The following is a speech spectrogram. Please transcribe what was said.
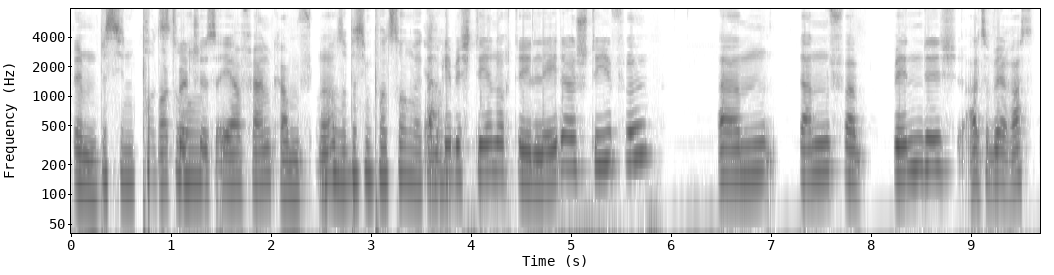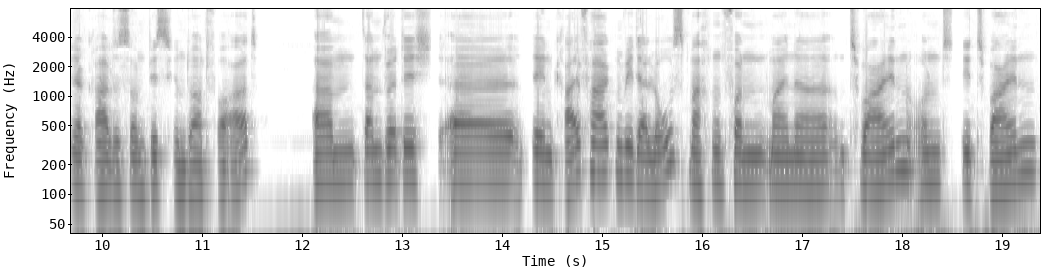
Stimmt. bisschen Polsterung. Mockridge ist eher Fernkampf, ne? So ein bisschen Polsterung weg. Dann gebe ich dir noch die Lederstiefel. Ähm, dann verbinde ich, also wir rasten ja gerade so ein bisschen dort vor Ort. Ähm, dann würde ich äh, den Greifhaken wieder losmachen von meiner Twine und die Twine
